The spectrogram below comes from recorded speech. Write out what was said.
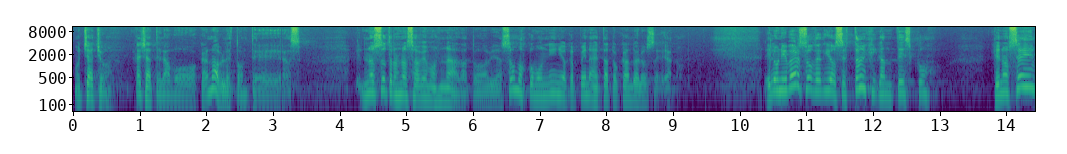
Muchacho, cállate la boca, no hables tonteras. Nosotros no sabemos nada todavía. Somos como un niño que apenas está tocando el océano. El universo de Dios es tan gigantesco que no sé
